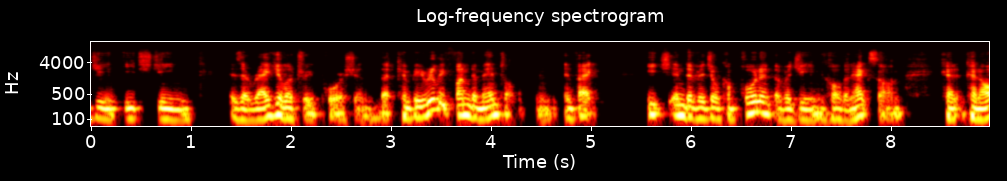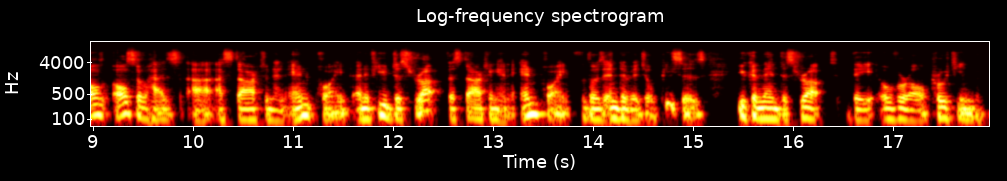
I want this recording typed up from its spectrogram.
gene, each gene is a regulatory portion that can be really fundamental. In, in fact, each individual component of a gene called an exon can, can al- also has a, a start and an end point. And if you disrupt the starting and end point for those individual pieces, you can then disrupt the overall protein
